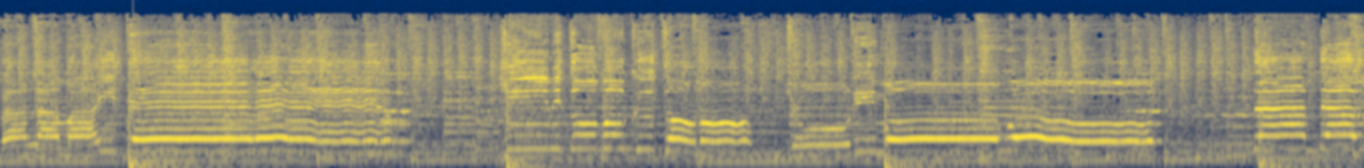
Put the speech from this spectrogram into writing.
ばらまいて君と僕との距離もだんだん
